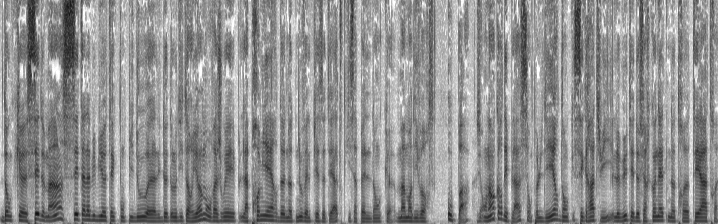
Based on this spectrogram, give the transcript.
Donc euh, c'est demain, c'est à la bibliothèque Pompidou, à l'auditorium. On va jouer la première de notre nouvelle pièce de théâtre qui s'appelle donc euh, Maman divorce ou pas. On a encore des places, on peut le dire, donc c'est gratuit. Le but est de faire connaître notre théâtre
